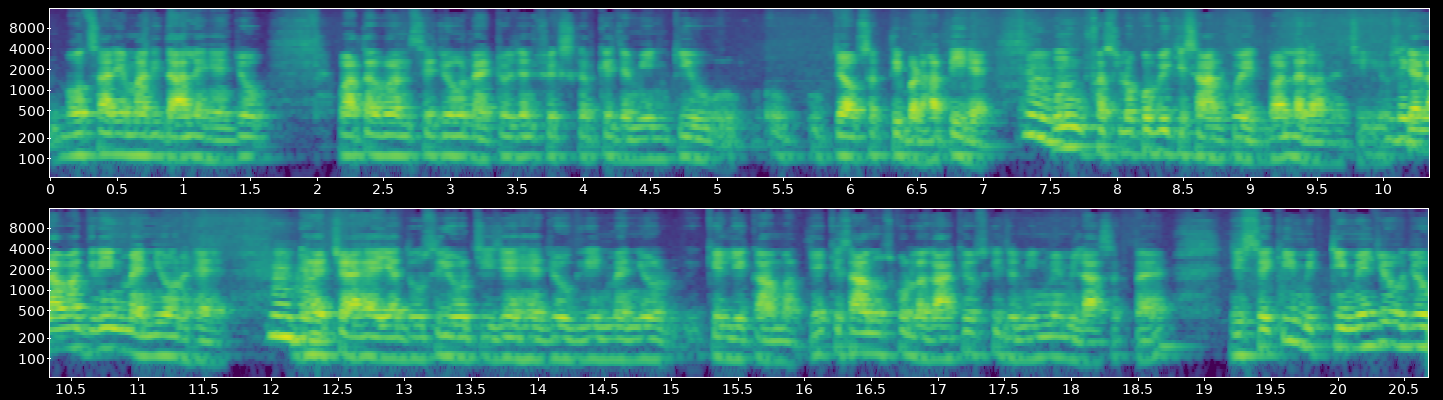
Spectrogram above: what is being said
बहुत सारी हमारी दालें हैं जो वातावरण से जो नाइट्रोजन फिक्स करके ज़मीन की उपजाऊ शक्ति बढ़ाती है उन फ़सलों को भी किसान को एक बार लगाना चाहिए। उसके अलावा ग्रीन मैन्योर है ढैंचा है या दूसरी और चीज़ें हैं जो ग्रीन मैन्योर के लिए काम आती है। किसान उसको लगा के उसकी ज़मीन में मिला सकता है, जिससे कि मिट्टी में जो जो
